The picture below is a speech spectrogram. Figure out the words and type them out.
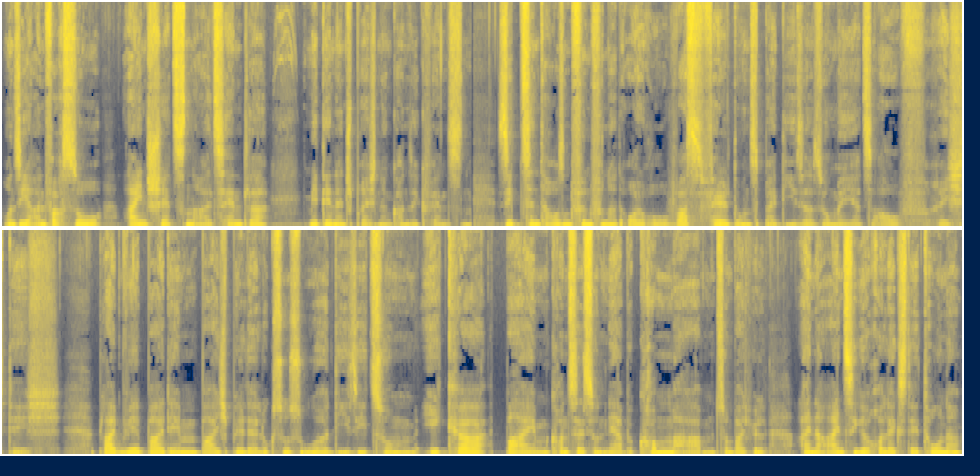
und Sie einfach so einschätzen als Händler, mit den entsprechenden Konsequenzen. 17.500 Euro. Was fällt uns bei dieser Summe jetzt auf? Richtig. Bleiben wir bei dem Beispiel der Luxusuhr, die Sie zum EK beim Konzessionär bekommen haben. Zum Beispiel eine einzige Rolex Daytona,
